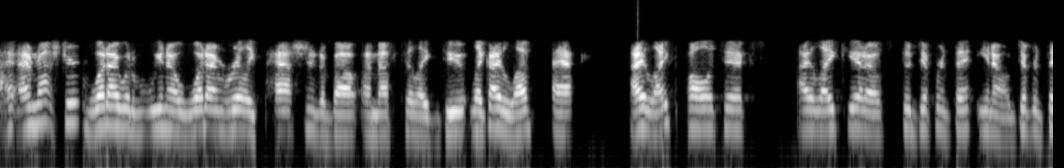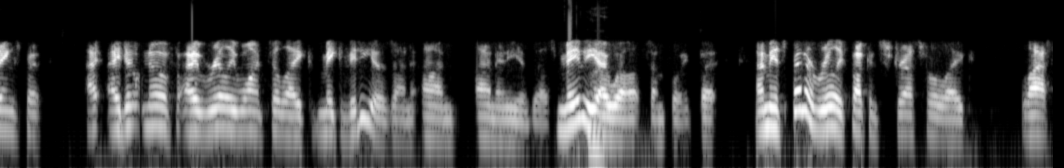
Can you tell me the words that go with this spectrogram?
I, I'm not sure what I would, you know, what I'm really passionate about enough to like do. Like, I love tech. I like politics. I like, you know, the different thing, you know, different things, but I, I don't know if I really want to like make videos on on on any of those. Maybe Right. I will at some point, but I mean, it's been a really fucking stressful like last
